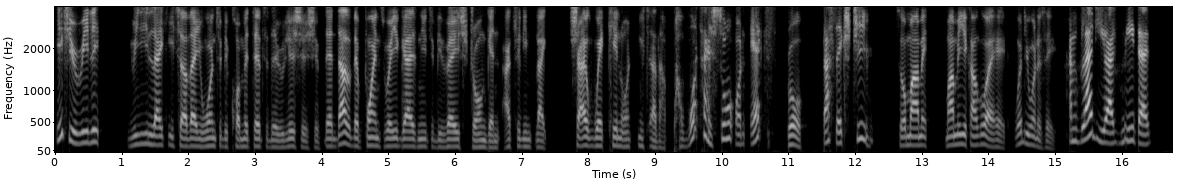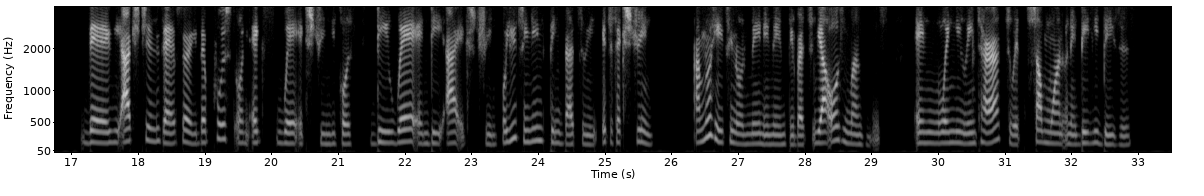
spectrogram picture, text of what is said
if you really really like each other, you want to be committed to the relationship, then that's the point where you guys need to be very strong and actually like try working on each other. But what I saw on X, bro, that's extreme. So, mommy, mommy, you can go ahead. What do you want to say? I'm glad you agree that the reactions, uh, sorry, the post on X were extreme because they were and they are extreme. For you to even think that way, it is extreme. I'm not hating on men in anything, but we are all human beings. And when you interact with someone on a daily basis,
